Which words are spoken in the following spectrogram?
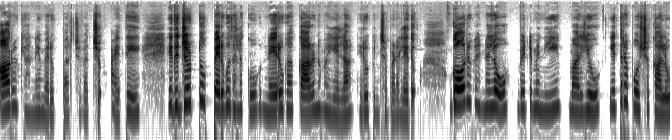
ఆరోగ్యాన్ని మెరుగుపరచవచ్చు. అయితే ఇది జుట్టు పెరుగుదలకు నేరుగా కారణమయ్యేలా నిరూపించబడలేదు. గోరువెన్నలో విటమిన్ ఇ మరియు ఇతర పోషకాలు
